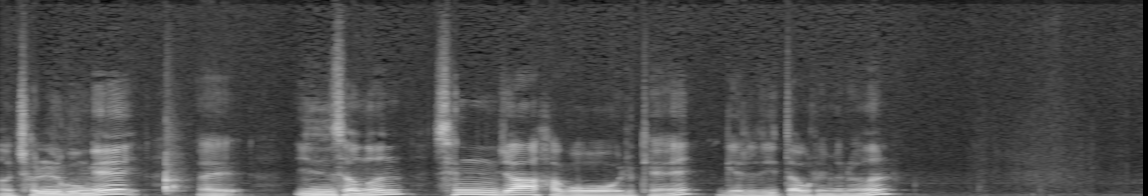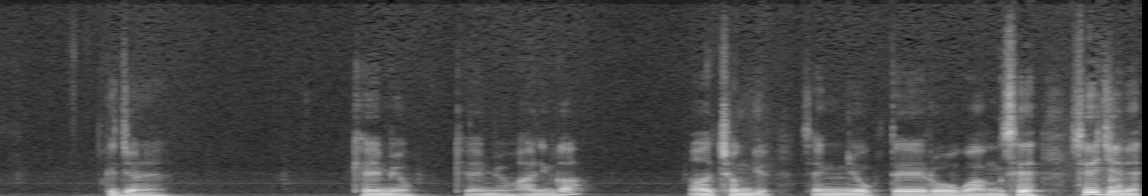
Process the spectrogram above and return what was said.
어, 절궁의 에, 인성은 생자하고 이렇게 예를 있다고 그러면은 그죠? 개묘, 개묘 아닌가? 어, 정규 생육대로 광세 세지네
